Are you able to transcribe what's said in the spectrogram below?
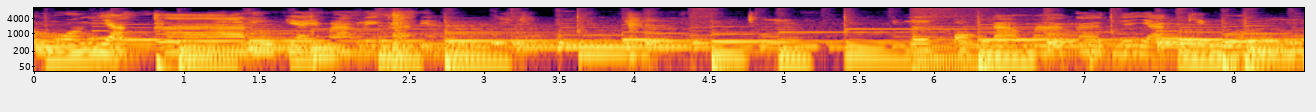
ะม่วงยักษ์ค่ะ ลูกใหญ่มากเลยค่ะเนี่ย เลิกออกกะมาก็จะอยากกินมะม่วง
